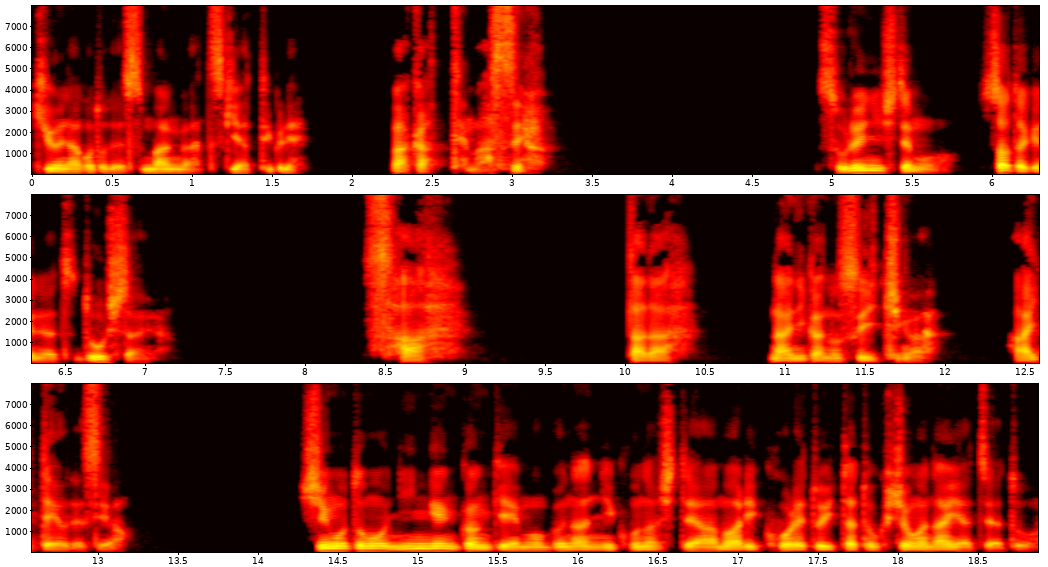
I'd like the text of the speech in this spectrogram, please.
急なことです。まんが付き合ってくれ。分かってますよ。それにしても佐竹のやつどうしたんや？さあただ何かのスイッチが入ったようですよ。仕事も人間関係も無難にこなしてあまりこれといった特徴がないやつやと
